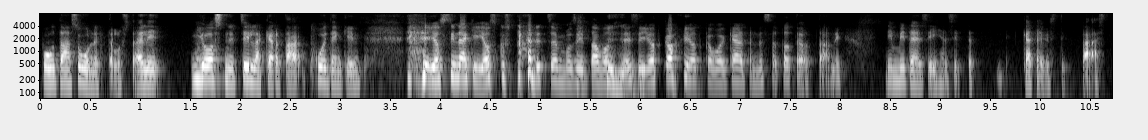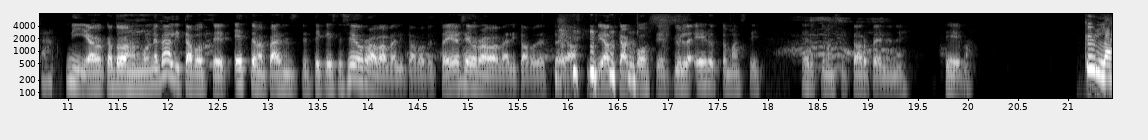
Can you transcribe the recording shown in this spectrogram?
Puhutaan suunnittelusta. Eli jos nyt sillä kertaa kuitenkin, jos sinäkin joskus päädyt sellaisiin tavoitteisiin, jotka, jotka voi käytännössä toteuttaa, niin, niin miten siihen sitten kätevästi päästään. Niin, ja katoahan mulla ne välitavoitteet, että mä pääsen sitten tekemään sitä seuraavaa välitavoitetta ja seuraavaa välitavoitetta ja jatkaa kohti. Että kyllä ehdottomasti, ehdottomasti tarpeellinen teema. Kyllä,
